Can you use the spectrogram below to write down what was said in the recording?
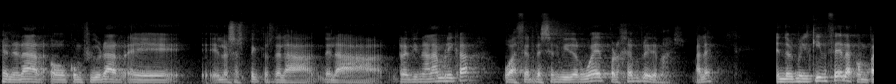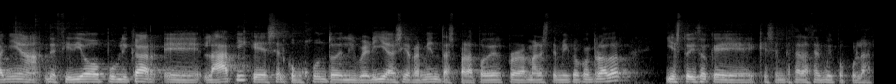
generar o configurar los aspectos de la, de la red inalámbrica o hacer de servidor web, por ejemplo, y demás. ¿vale? En 2015 la compañía decidió publicar eh, la API, que es el conjunto de librerías y herramientas para poder programar este microcontrolador, y esto hizo que, se empezara a hacer muy popular.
